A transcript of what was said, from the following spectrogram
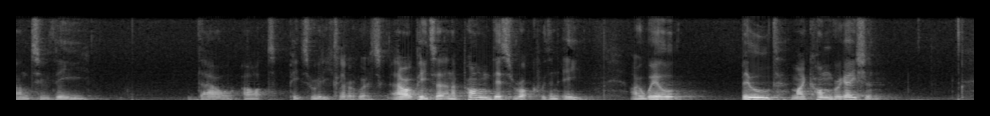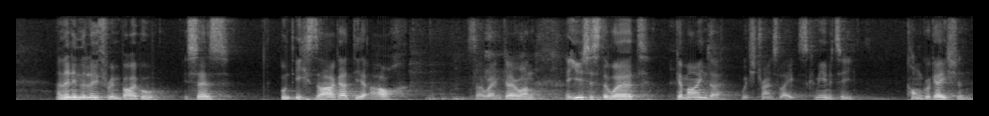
unto thee, Thou art Pete's really clever words. Art Peter, and upon this rock with an E, I will build my congregation. And then in the Lutheran Bible, it says, Und ich sage dir auch, so I won't go on. It uses the word Gemeinde, which translates community, congregation.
